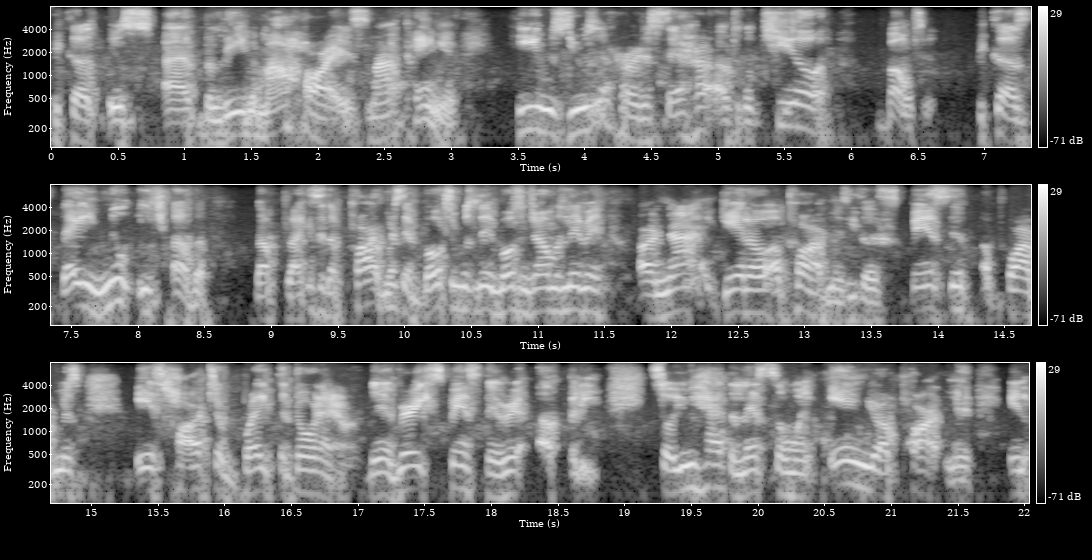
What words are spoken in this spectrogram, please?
because it's I believe in my heart, it's my opinion. He was using her to set her up to go kill Bolton because they knew each other. The, like I said, the apartments that Bolton was living, Bolton John was living, are not ghetto apartments. These are expensive apartments. It's hard to break the door down. They're very expensive. They're very uppity. So you have to let someone in your apartment in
